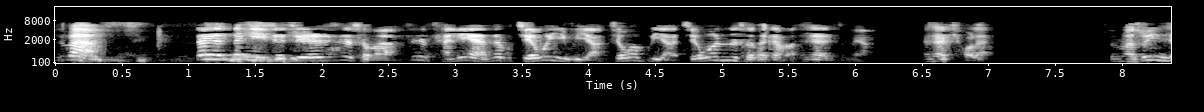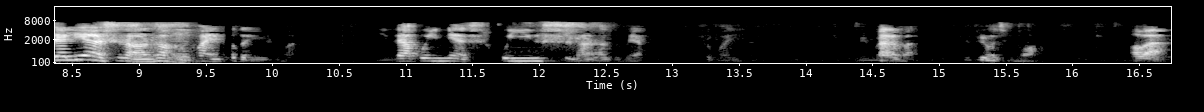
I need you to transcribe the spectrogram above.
对吧？但是那你这觉得是什么？这是谈恋爱，那结婚也不一样，结婚不一样，结婚的时候他干嘛？他开始怎么样？他开始挑了。对吧？所以你在恋爱市场上很欢迎，不等于什么？你在婚姻恋婚姻市场上怎么样？受欢迎，明白了吧？就这种情况，好吧？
